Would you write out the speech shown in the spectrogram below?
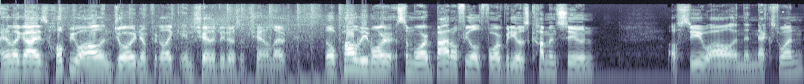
Anyway guys, hope you all enjoyed. Don't forget to like and share the videos of channel out. There'll probably be more some more Battlefield 4 videos coming soon. I'll see you all in the next one.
